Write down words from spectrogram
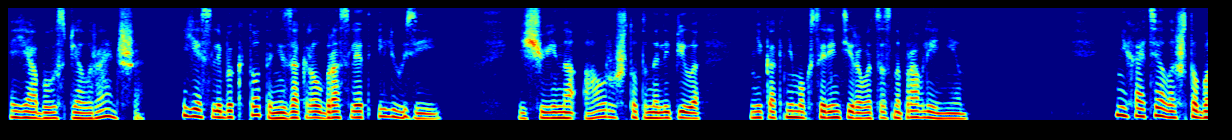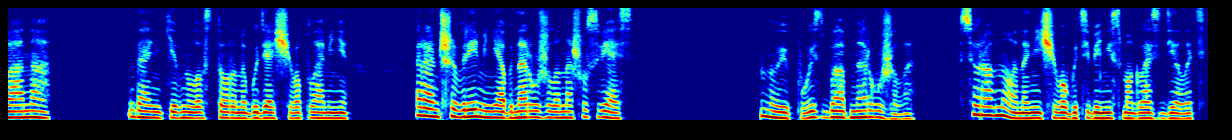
Я бы успел раньше, если бы кто-то не закрыл браслет иллюзией. Еще и на ауру что-то налепило, никак не мог сориентироваться с направлением. Не хотела, чтобы она... Дани кивнула в сторону гудящего пламени. Раньше времени обнаружила нашу связь. Ну и пусть бы обнаружила. Все равно она ничего бы тебе не смогла сделать.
